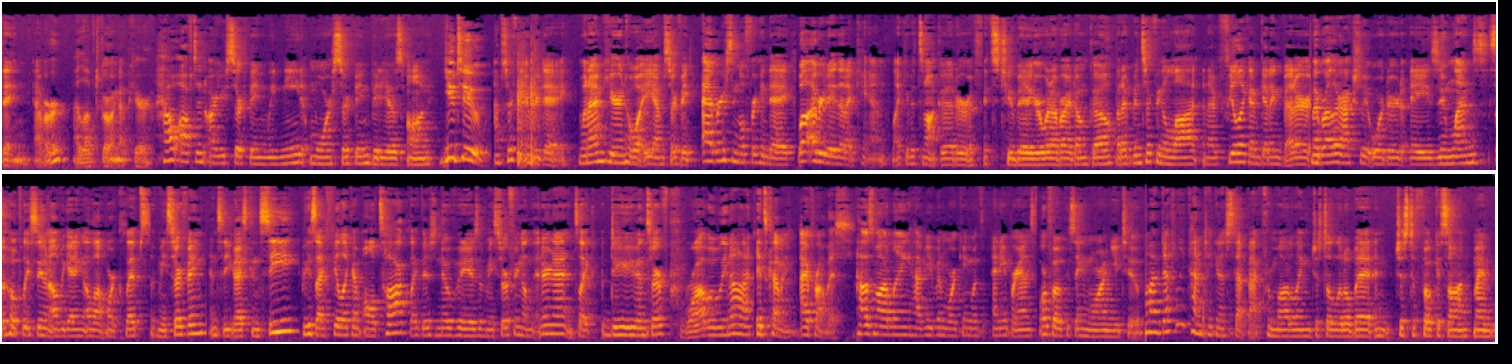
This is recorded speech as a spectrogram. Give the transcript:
thing ever. I loved growing up here. How often are you surfing? We need more surfing videos on YouTube. I'm surfing every day. When I'm here in Hawaii, I'm surfing every single freaking day. Well, every day that I can. Like if it's not good or if it's too big or whatever, I don't go. But I've been surfing a lot and I feel like I'm getting better. My brother actually ordered a zoom lens. So hopefully soon I'll be getting a lot more clips of me surfing and so you guys can see because I feel like I'm all talk. Like there's no videos of me surfing on the internet. It's like, do you even surf? Probably not. It's coming. I promise. How's modeling? Have you been working with any brands or focusing more on YouTube? Um, I've definitely kind of taken a step back from modeling just a little bit and just to focus on my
